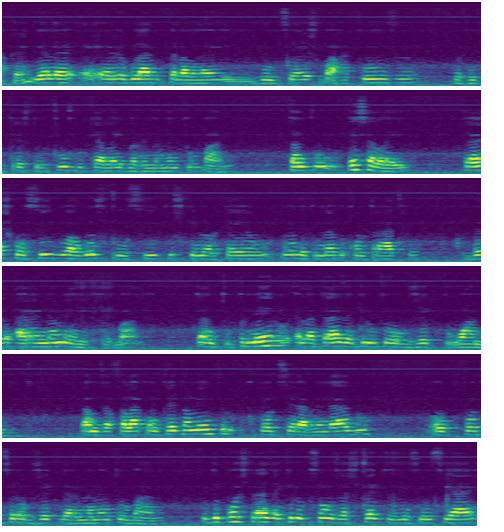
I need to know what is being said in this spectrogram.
Okay. E ele é, é regulado pela Lei 26-15 de 23 de outubro, que é a Lei do Arrendamento Urbano. Portanto, essa lei traz consigo alguns princípios que norteiam um determinado contrato de arrendamento urbano. Portanto, primeiro, ela traz aquilo que é o objeto do âmbito. Estamos a falar concretamente o que pode ser arrendado ou que pode ser objeto de arrendamento urbano. E depois traz aquilo que são os aspectos essenciais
